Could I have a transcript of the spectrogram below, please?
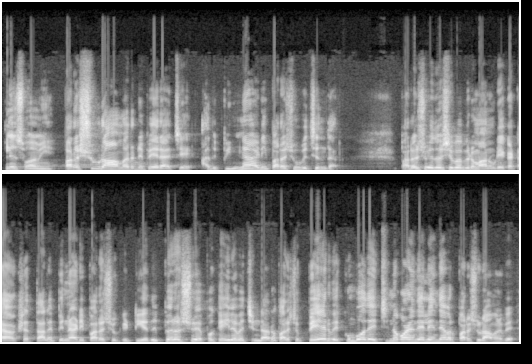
இல்ல சுவாமி பரஷுராமர்னு பேராச்சே. அது பின்னாடி பரஷு வச்சிருந்தார். பரசு ஏதோ சிவபெருமானுடைய கட்டாட்சத்தால பின்னாடி பரசு கிட்டியது. பரசு எப்போ கையில வச்சிருந்தாரோ பரசு. பேர் வைக்கும் போதே சின்ன குழந்தையிலேருந்தே அவர் பரசுராமன் பேர்.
